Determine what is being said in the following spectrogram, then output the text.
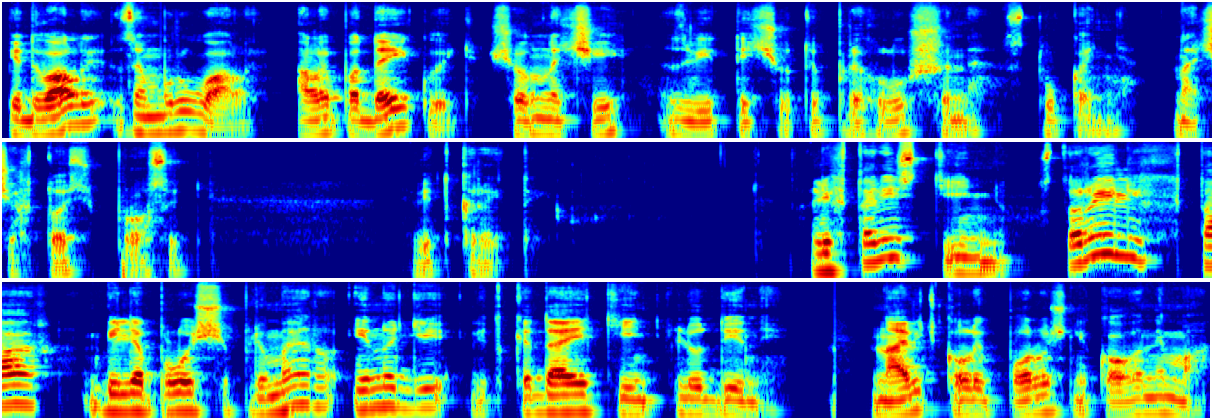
Підвали замурували, але подейкують, що вночі звідти чути приглушене стукання, наче хтось просить відкрити. Ліхтарі з тінню. Старий ліхтар біля площі Плюмеро іноді відкидає тінь людини, навіть коли поруч нікого нема.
